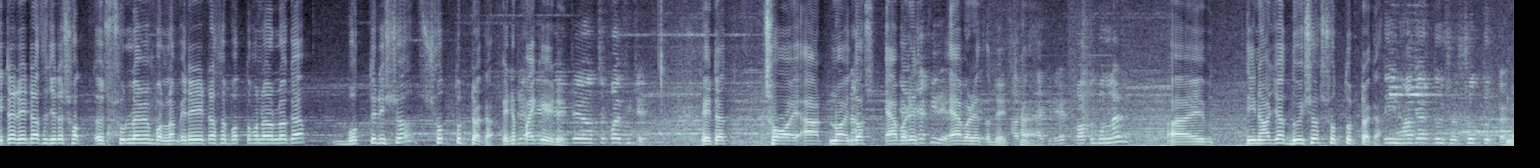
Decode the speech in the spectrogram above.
এটা রেট আছে যেটা ষোলো আমি বললাম এটা রেট আছে বর্তমানে হলো বত্রিশশো সত্তর টাকা। এটা পাইকারি রেট এটা হচ্ছে কয় এটা ছয় আট নয় দশ অ্যাভারেজ অ্যাভারেজ রেট হ্যাঁ। কত বললেন? তিন হাজার দুইশো সত্তর টাকা। তিন হাজার দুইশো সত্তর টাকা।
